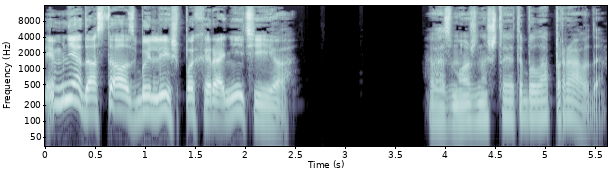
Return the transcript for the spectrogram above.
и мне досталось бы лишь похоронить ее». Возможно, что это была правда.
